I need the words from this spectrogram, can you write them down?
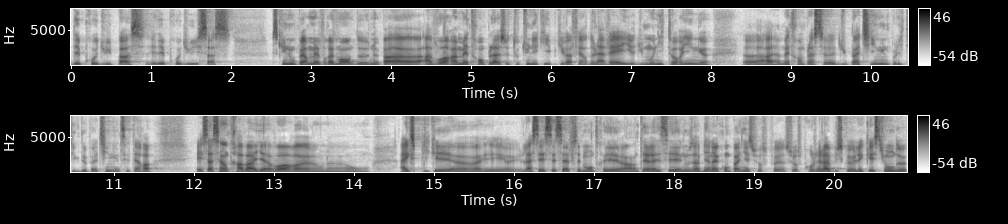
des produits PaaS et des produits SaaS ce qui nous permet vraiment de ne pas euh, avoir à mettre en place toute une équipe qui va faire de la veille, du monitoring, euh, mettre en place euh, du patching, une politique de patching, etc. Et ça, c'est un travail à avoir, à expliquer. et la CSSF s'est montrée intéressée et nous a bien accompagnés sur ce, projet-là, puisque les questions de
